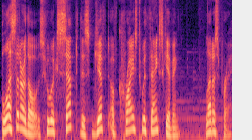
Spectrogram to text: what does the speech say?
Blessed are those who accept this gift of Christ with thanksgiving. Let us pray.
